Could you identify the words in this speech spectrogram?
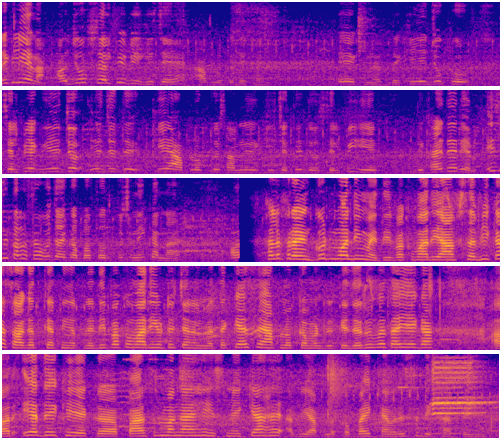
देख लिए ना, और जो सेल्फी भी खींचे हैं, आप लोग को देखा एक मिनट, देखिए, ये जो सेल्फी ये जो ये जो देखिए, आप लोग के सामने खींचे थे जो सेल्फी ये दिखाई दे रही है। ना इसी तरह से हो जाएगा बस, और कुछ नहीं करना है। और हेलो फ्रेंड गुड मॉर्निंग मैं दीपा कुमारी आप सभी का स्वागत करती हूँ अपने दीपा कुमारी यूट्यूब चैनल में। तो कैसे आप लोग कमेंट करके ज़रूर बताइएगा। और ये देखिए, एक पार्सल मंगाए हैं, इसमें क्या है, अभी आप लोग को बाइक कैमरे से दिखाते हैं।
